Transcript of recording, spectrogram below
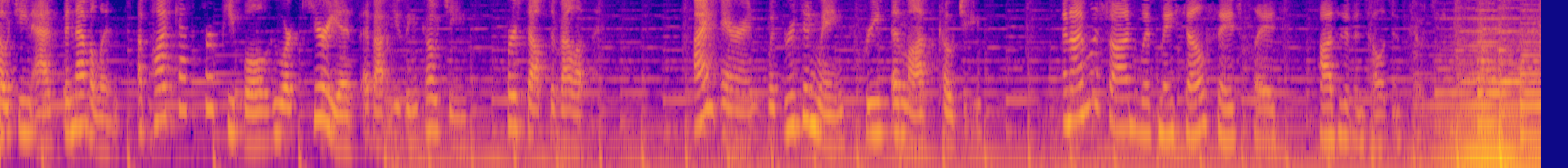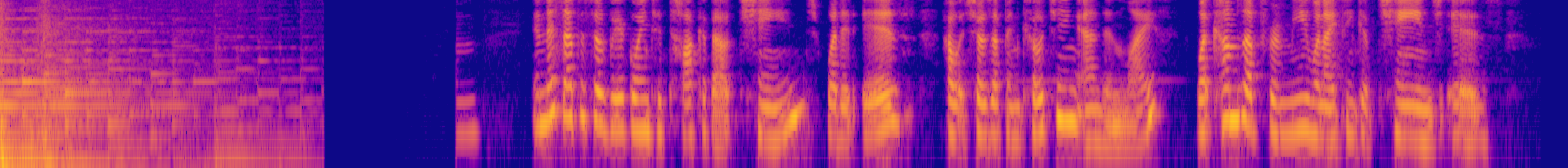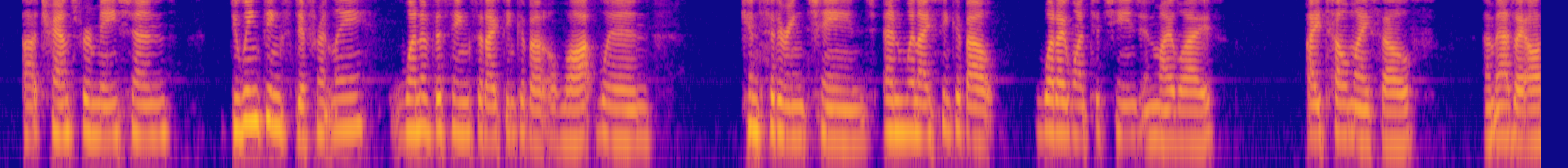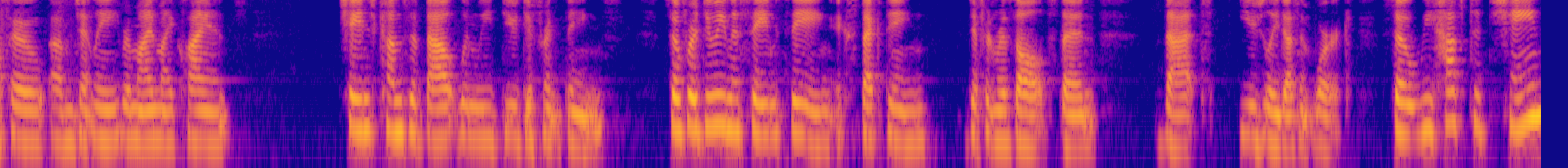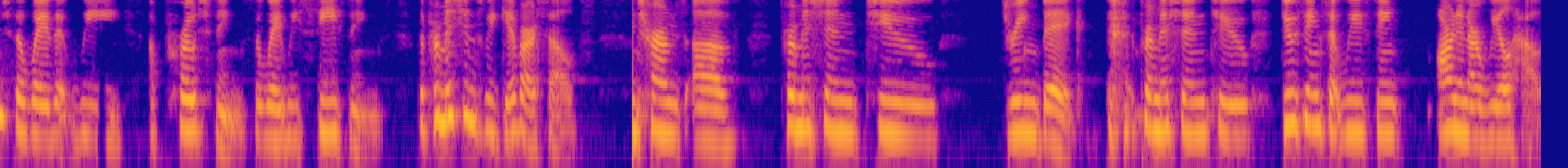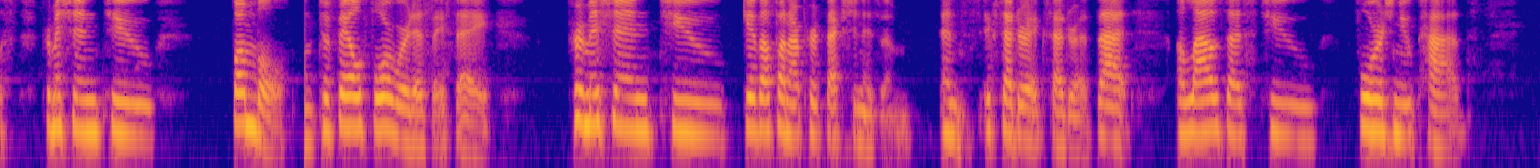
Coaching as Benevolence, a podcast for people who are curious about using coaching for self development. I'm Eryn with Roots and Wings Grief and Loss Coaching. And I'm L'Shawn with Michelle Sage Place Positive Intelligence Coaching. Um, in this episode, we are going to talk about change, what it is, how it shows up in coaching and in life what comes up for me when I think of change is uh, transformation, doing things differently. One of the things that I think about a lot when considering change and when I think about what I want to change in my life, I tell myself, um, as I also um, gently remind my clients, change comes about when we do different things. So if we're doing the same thing, expecting different results, then that usually doesn't work. So we have to change the way that we approach things, the way we see things, the permissions we give ourselves in terms of permission to dream big, permission to do things that we think aren't in our wheelhouse, permission to fumble, to fail forward, as they say, permission to give up on our perfectionism, and et cetera, et cetera, that allows us to forge new paths.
